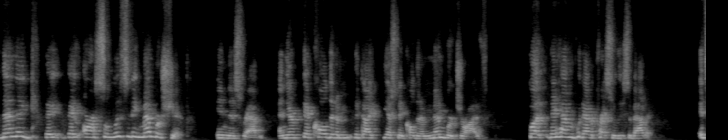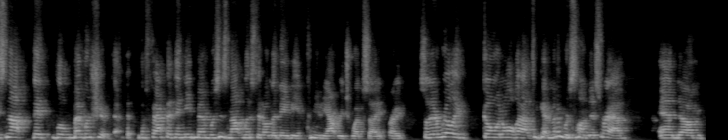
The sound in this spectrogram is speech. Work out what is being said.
then they they they are soliciting membership in this RAB and they're they called it a the guy yesterday called it a member drive, but they haven't put out a press release about it. It's not little membership. The, the fact that they need members is not listed on the Navy Community Outreach website, right? So they're really going all out to get members on this RAB, and um,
